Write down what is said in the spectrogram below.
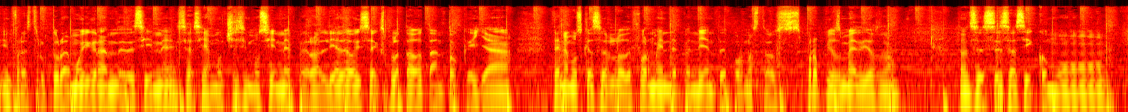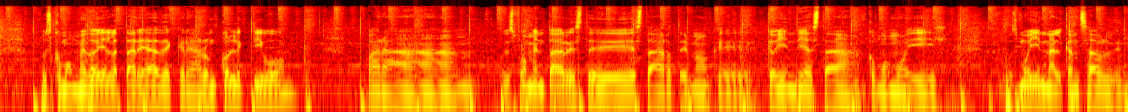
infraestructura muy grande de cine, se hacía muchísimo cine, pero al día de hoy se ha explotado tanto que ya tenemos que hacerlo de forma independiente por nuestros propios medios, ¿no? Entonces es así como, pues como me doy a la tarea de crear un colectivo para pues fomentar este esta arte, ¿no? Que, que hoy en día está como muy pues muy inalcanzable. ¿no?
